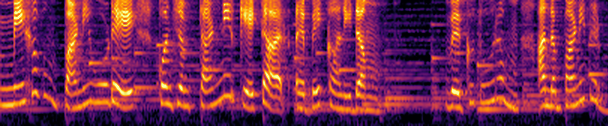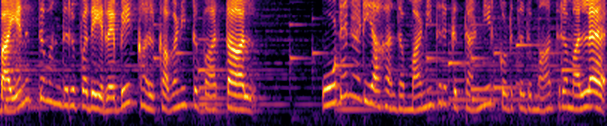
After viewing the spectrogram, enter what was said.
மிகவும் பணிவோடே கொஞ்சம் தண்ணீர் கேட்டார் ரெபேக்காலிடம் வெகு தூரம் அந்த மனிதர் பயணித்து வந்திருப்பதை ரெபேக்கால் கவனித்து பார்த்தால் உடனடியாக அந்த மனிதருக்கு தண்ணீர் கொடுத்தது மாத்திரமல்ல.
